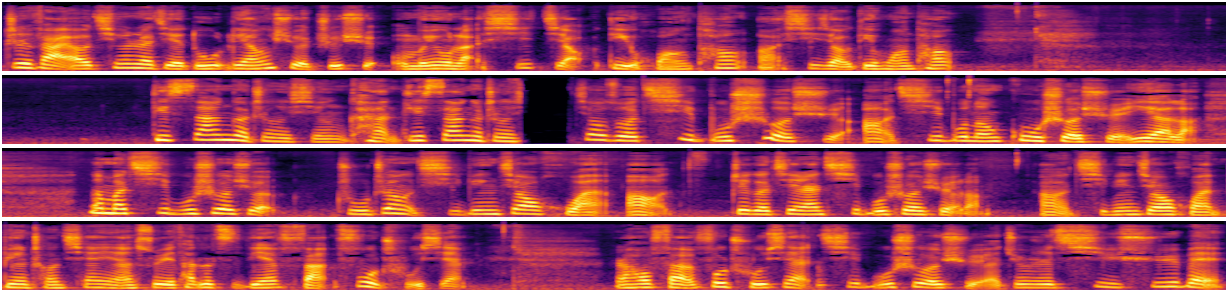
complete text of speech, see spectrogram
治法要清热解毒、凉血止血。我们用了犀角地黄汤啊，犀角地黄汤。第三个症型，看第三个症叫做气不摄血啊，气不能固摄血液了。那么气不摄血，主症起病较缓啊。这个既然气不摄血了啊，起病较缓，病程迁延，所以它的紫癜反复出现，然后反复出现气不摄血，就是气虚呗，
